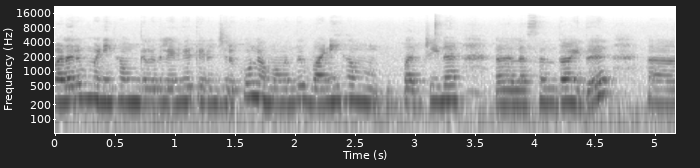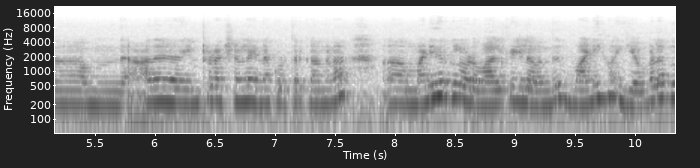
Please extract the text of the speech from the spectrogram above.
வளரும் வணிகம்ங்கிறதுலேருந்தே தெரிஞ்சிருக்கும். நம்ம வந்து வணிகம் பற்றின லெசன் தான் இது. அதை இன்ட்ரொடக்ஷனில் என்ன கொடுத்துருக்காங்கன்னா மனிதர்களோட வாழ்க்கையில் வந்து வணிகம் எவ்வளவு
